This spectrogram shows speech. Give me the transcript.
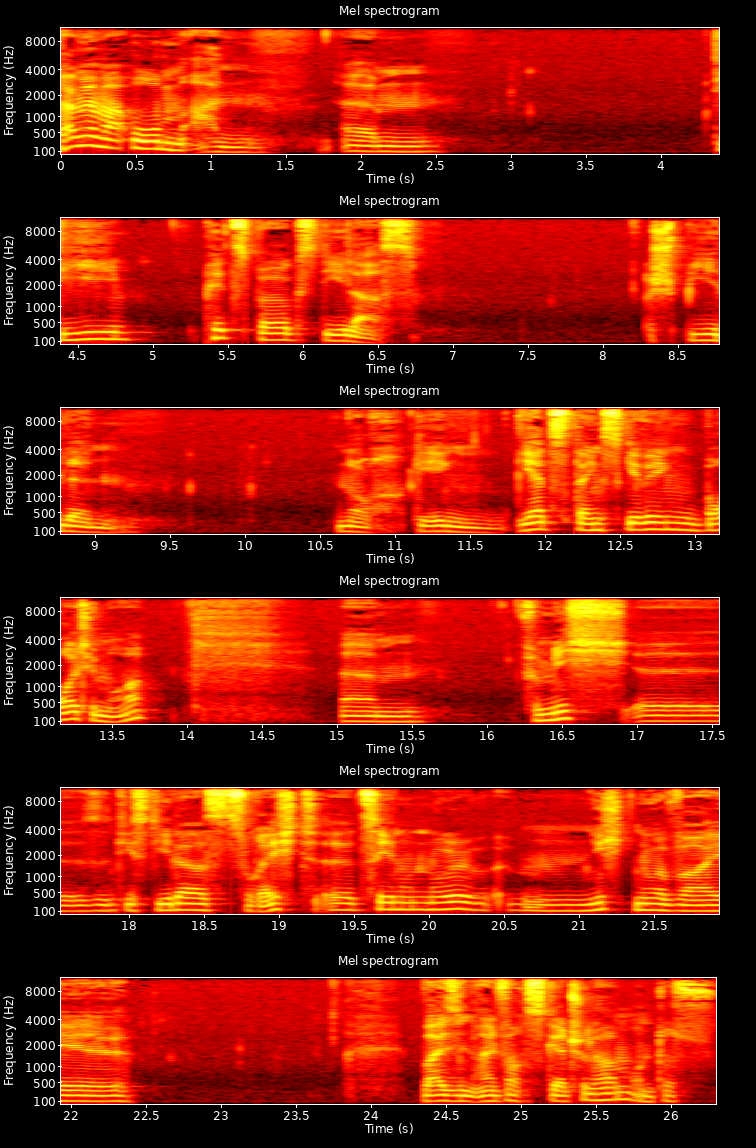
Fangen wir mal oben an. Ähm, die Pittsburgh Steelers spielen noch gegen jetzt Thanksgiving Baltimore. Ähm, für mich äh, sind die Steelers zu Recht äh, 10 und 0. Ähm, nicht nur, weil, weil sie ein einfaches Schedule haben und das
